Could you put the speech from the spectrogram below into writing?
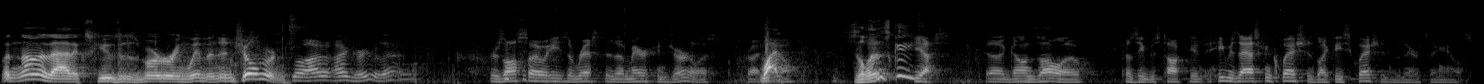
But none of that excuses murdering women and children. Well, I, I agree with that. There's also he's arrested an American journalist right What? now. Zelensky? Yes, uh, Gonzalo, because he was talking. He was asking questions like these questions and everything else,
